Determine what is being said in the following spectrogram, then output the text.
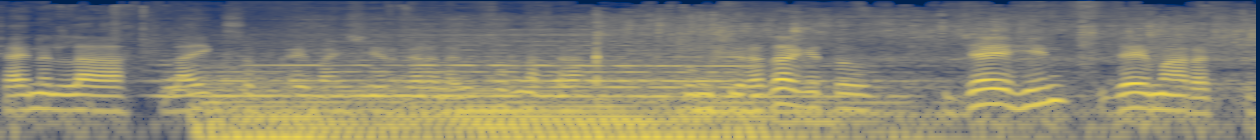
चॅनलला लाईक सबस्क्राईब आणि शेअर करायला विसरू नका. तुमची रजा घेतो. जय हिंद जय महाराष्ट्र.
